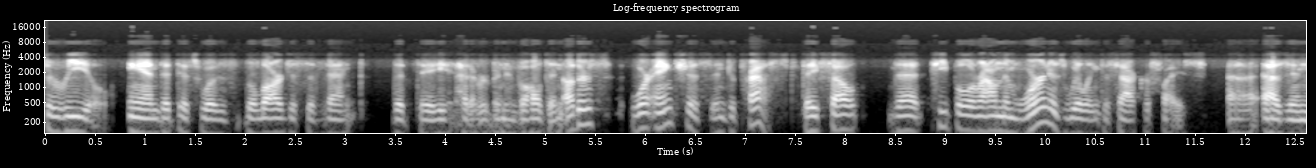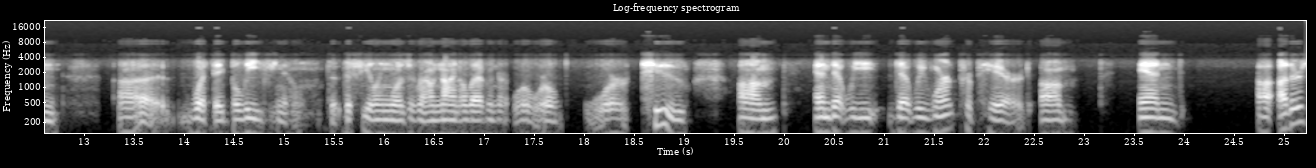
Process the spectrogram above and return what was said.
surreal, and that this was the largest event that they had ever been involved in. Others were anxious and depressed. They felt that people around them weren't as willing to sacrifice uh, as in uh, what they believe. You know, the, the feeling was around 9/11 or World War II, um, and that we that we weren't prepared. Um, and uh, others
